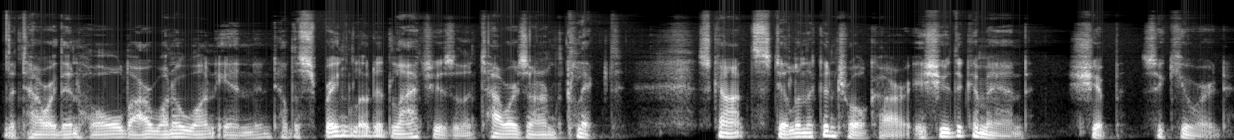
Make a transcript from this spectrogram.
The tower then hauled R 101 in until the spring loaded latches on the tower's arm clicked. Scott, still in the control car, issued the command Ship secured.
